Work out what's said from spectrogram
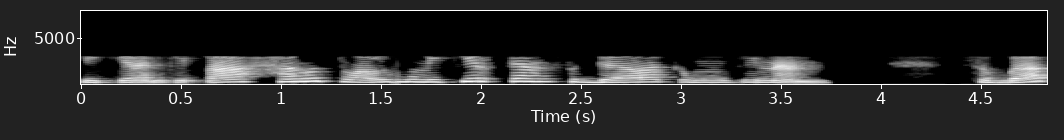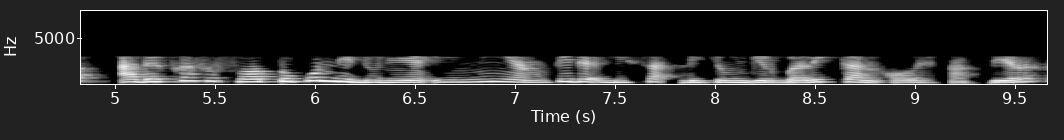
Pikiran kita harus selalu memikirkan segala kemungkinan, Sebab, adakah sesuatu pun di dunia ini yang tidak bisa dicungkir balikan oleh takdir?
